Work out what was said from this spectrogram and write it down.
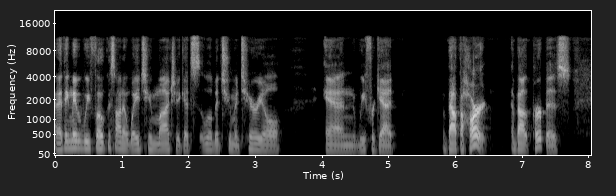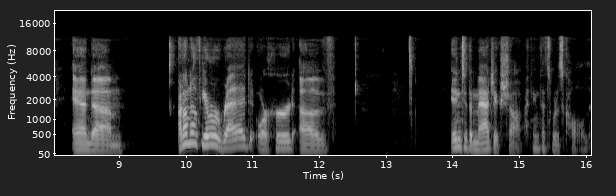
And I think maybe we focus on it way too much. It gets a little bit too material and we forget about the heart, about purpose. And um, I don't know if you ever read or heard of Into the Magic Shop. I think that's what it's called.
